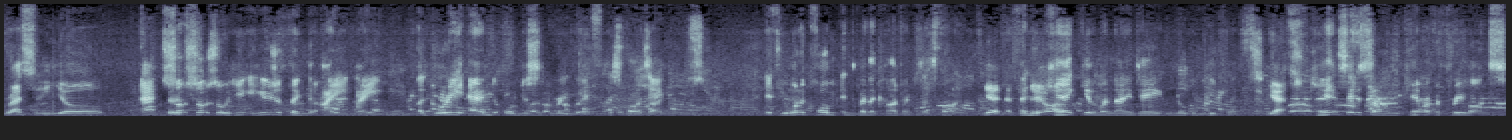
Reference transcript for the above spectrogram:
wrestling. You're actors. So, so, so here's the thing that I, I agree and or disagree with as far as goes. If you want to call them independent contractors, that's fine. yeah, that's they you are. can't give them a 90 day no compete clause. Yes. You can't say to someone you can't work for three months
